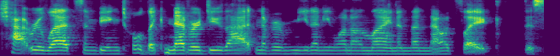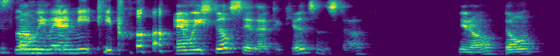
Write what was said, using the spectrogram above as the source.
chat roulettes and being told like never do that, never meet anyone online, and then now it's like this is the Well, only way to meet people. And we still say that to kids and stuff. You know, don't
